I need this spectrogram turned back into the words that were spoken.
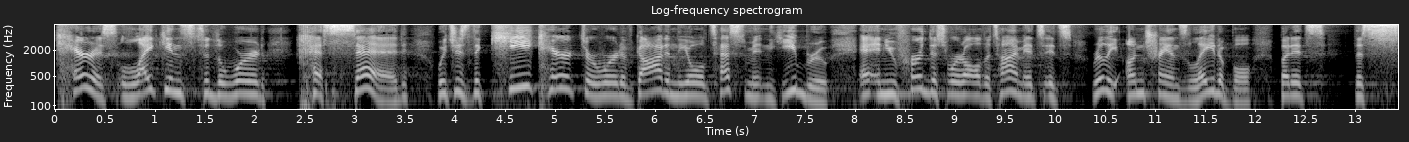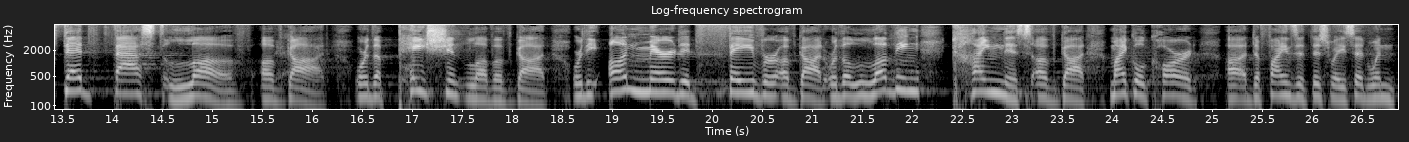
charis, likens to the word chesed, which is the key character word of God in the Old Testament in Hebrew. And you've heard this word all the time. It's, it's really untranslatable, but it's the steadfast love of God, or the patient love of God, or the unmerited favor of God, or the loving kindness of God. Michael Card uh, defines it this way He said, when,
